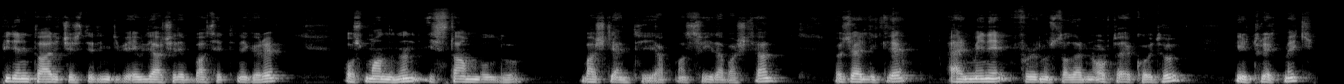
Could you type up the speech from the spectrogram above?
pidenin tarihçesi dediğim gibi Evliya Çelebi bahsettiğine göre Osmanlı'nın İstanbul'u başkenti yapmasıyla başlayan özellikle Ermeni fırın ustalarının ortaya koyduğu bir tür ekmek.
